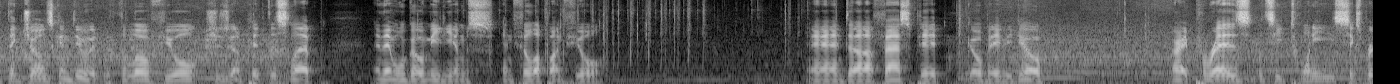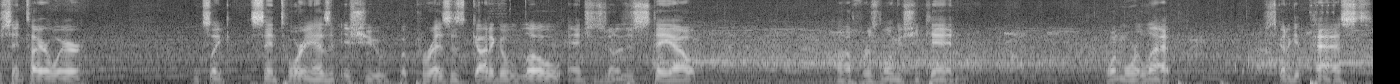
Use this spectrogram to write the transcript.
I think Jones can do it with the low fuel. She's going to pit this lap, and then we'll go mediums and fill up on fuel. And uh, fast pit. Go, baby, go. All right, Perez, let's see, 26% tire wear. Looks like Santori has an issue, but Perez has got to go low, and she's going to just stay out uh, for as long as she can. One more lap. She's going to get past,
